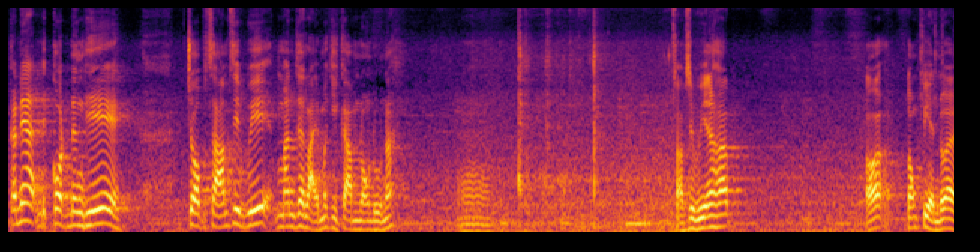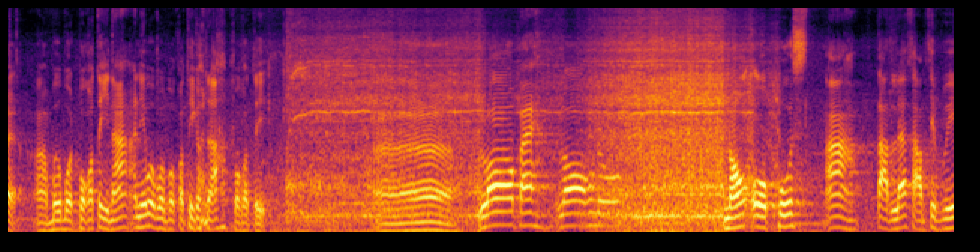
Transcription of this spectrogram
ก็เนี่ยกดหนึ่งที จบ 30 วิมันจะไหลมากี่กรัมลองดูนะสามสิบวินะครับ อ๋อต้องเปลี่ยนด้วยอ่าเบอร์บทปกตินะ อันนี้เบอร์บทปกติก่อนนะ ปกติอ่ารอไป ลองดู น้องโอปุสอะตัดแล้ว 30 วิ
